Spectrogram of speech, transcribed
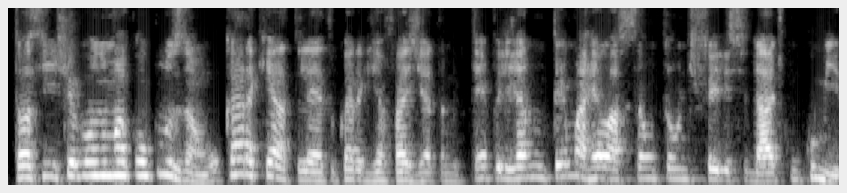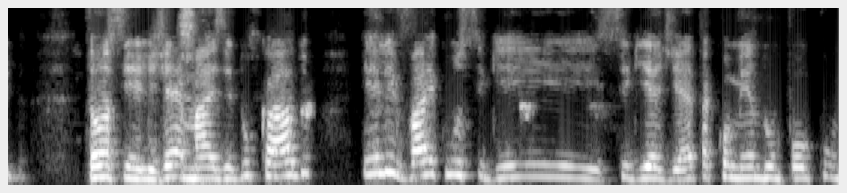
Então, assim, chegou numa conclusão. O cara que é atleta, o cara que já faz dieta há muito tempo, ele já não tem uma relação tão de felicidade com comida. Então, assim, ele já é mais educado ele vai conseguir seguir a dieta comendo um pouco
